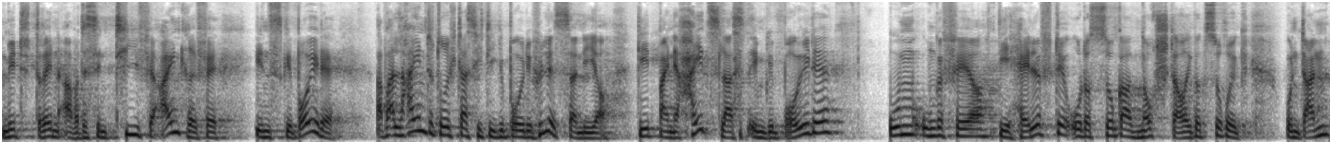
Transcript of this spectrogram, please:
mit drin, aber das sind tiefe Eingriffe ins Gebäude. Aber allein dadurch, dass ich die Gebäudehülle saniere, geht meine Heizlast im Gebäude um ungefähr die Hälfte oder sogar noch stärker zurück. Und dann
